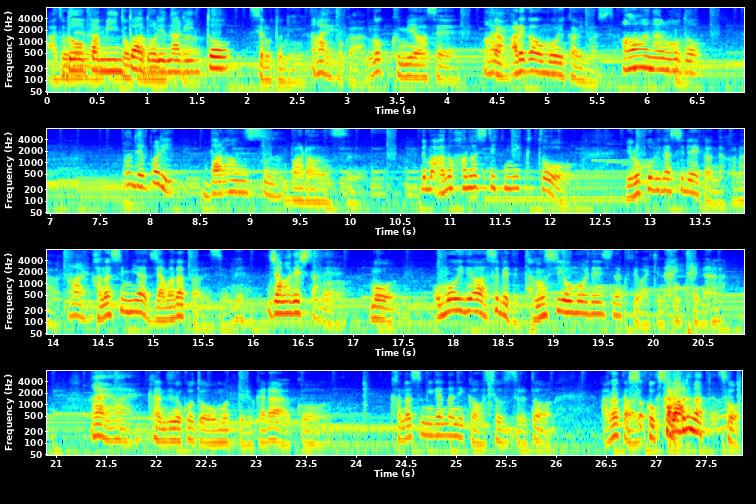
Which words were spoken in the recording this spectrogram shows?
アドーパミンとアドレナリンとセロトニンはいとかの組み合わせ、はい。あれが思い浮かびました。ああなるほど、なんでやっぱりバランス。バランス。でもあの話的にいくと喜びが司令官だから、はい。悲しみは邪魔だったんですよね、邪魔でしたね、もう思い出は全て楽しい思い出にしなくてはいけないみたいな。はいはい。感じのことを思ってるからこう悲しみが何かをしようとするとあなたはそここからそ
